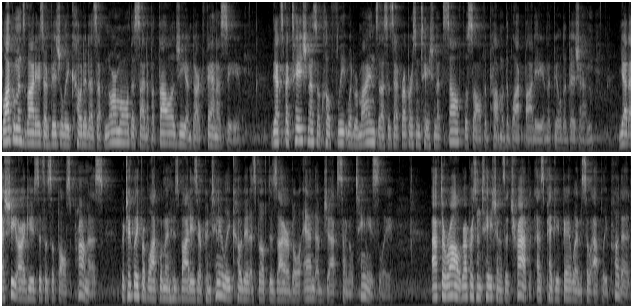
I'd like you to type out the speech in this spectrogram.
Black women's bodies are visually coded as abnormal, the site of pathology, and dark fantasy. The expectation, as Nicole Fleetwood reminds us, is that representation itself will solve the problem of the black body in the field of vision. Yet, as she argues, this is a false promise, particularly for black women whose bodies are continually coded as both desirable and abject simultaneously. After all, representation is a trap, as Peggy Phelan so aptly put it.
